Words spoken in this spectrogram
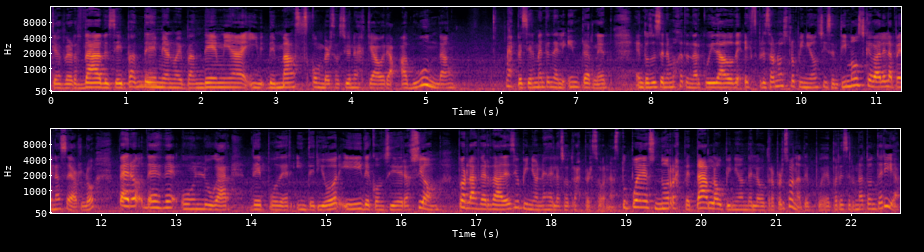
que es verdad, de si hay pandemia, no hay pandemia y demás conversaciones que ahora abundan especialmente en el Internet. Entonces tenemos que tener cuidado de expresar nuestra opinión si sentimos que vale la pena hacerlo, pero desde un lugar de poder interior y de consideración por las verdades y opiniones de las otras personas. Tú puedes no respetar la opinión de la otra persona, te puede parecer una tontería,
